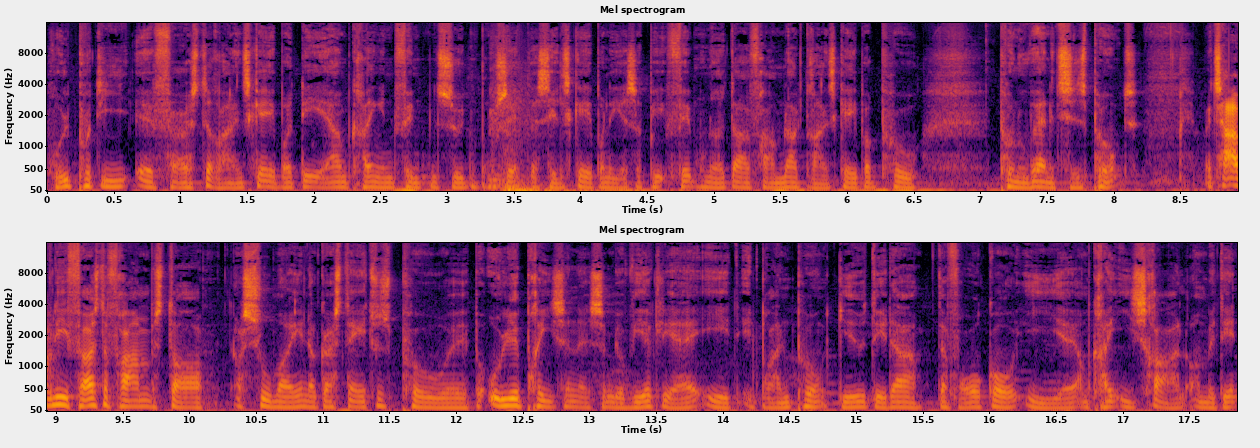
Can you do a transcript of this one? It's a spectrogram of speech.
hul på de øh, første regnskaber. Det er omkring en 15-17 procent af selskaberne i S&P 500, der er fremlagt regnskaber på, på nuværende tidspunkt. Men tager vi lige først og fremmest og, og zoomer ind og gør status på, øh, på oliepriserne, som jo virkelig er et, et brandpunkt, givet det, der, der foregår i øh, omkring Israel, og med den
